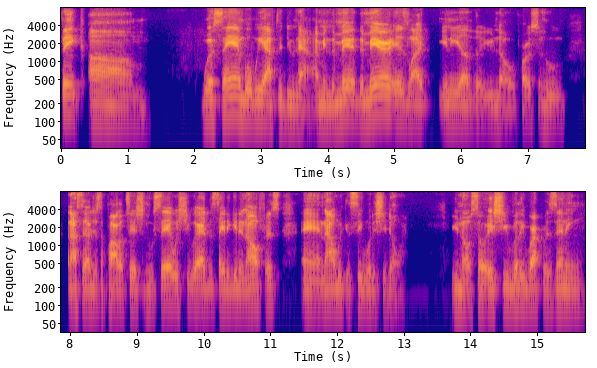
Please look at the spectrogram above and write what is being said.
think um we're saying what we have to do now. I mean the mayor the mayor is like any other you know person who and i said just a politician who said what she had to say to get in office and now we can see what is she doing. You know so is she really representing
